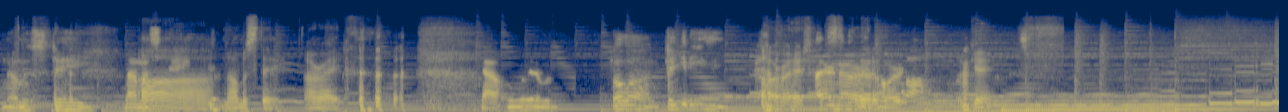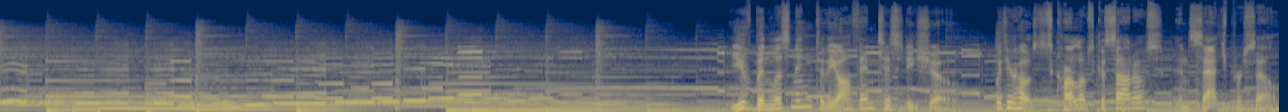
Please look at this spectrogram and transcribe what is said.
Namaste. namaste. Ah, namaste. All right. now, whatever. So long. Take it easy. All right. Sayonara. Later, Marc. Okay. You've been listening to The Authenticity Show with your hosts Carlos Casados and Satch Purcell.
